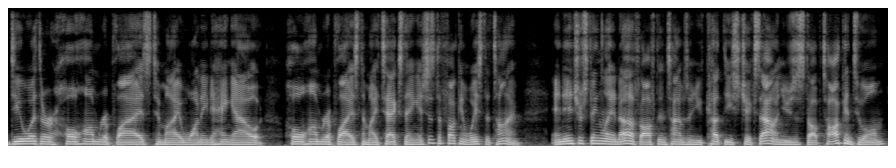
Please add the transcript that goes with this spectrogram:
deal with her ho hum replies to my wanting to hang out, ho hum replies to my texting? It's just a fucking waste of time. And interestingly enough, oftentimes when you cut these chicks out and you just stop talking to them,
